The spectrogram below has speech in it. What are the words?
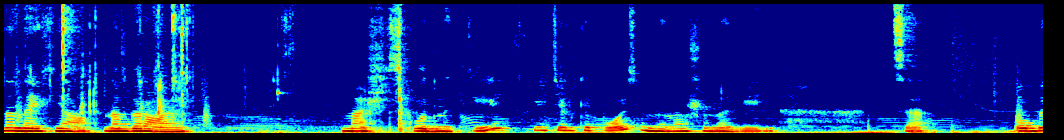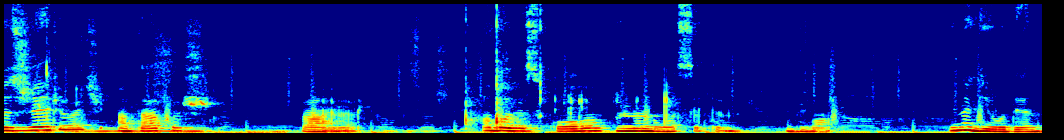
На них я набираю наші складники і тільки потім наношу на вії. Це обезжирювач, а також праймер. Обов'язково наносити два. Іноді один,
